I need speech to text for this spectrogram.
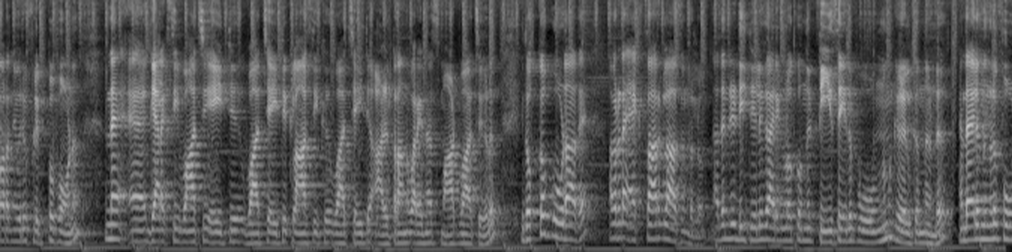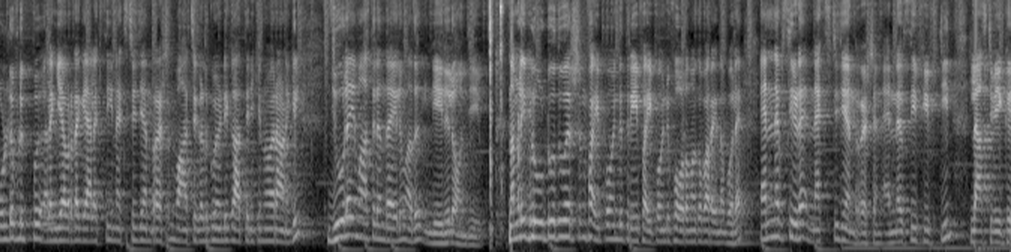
കുറഞ്ഞ ഒരു ഫ്ലിപ്പ് ഫോണ് പിന്നെ Galaxy watch eight watch eight classic watch eight ultra എന്ന് പറയുന്ന സ്മാർട്ട് വാച്ചുകൾ ഇതൊക്കെ കൂടാതെ അവരുടെ എക്സ് ആർ ഗ്ലാസ് ഉണ്ടല്ലോ. അതിന്റെ ഡീറ്റെയിൽ കാര്യങ്ങളൊക്കെ ഒന്ന് ടീസ് ചെയ്ത് പോകുമെന്നും കേൾക്കുന്നുണ്ട്. എന്തായാലും നിങ്ങൾ ഫോൾഡ് ഫ്ലിപ്പ് അല്ലെങ്കിൽ അവരുടെ ഗാലക്സി നെക്സ്റ്റ് ജനറേഷൻ വാച്ചുകൾക്ക് വേണ്ടി കാത്തിരിക്കുന്നവരാണെങ്കിൽ ജൂലൈ മാസത്തിൽ എന്തായാലും അത് ഇന്ത്യയിൽ ലോഞ്ച് ചെയ്യും. നമ്മൾ ഈ Bluetooth version five point three five point four എന്നൊക്കെ പറയുന്ന പോലെ എൻ എഫ് സിയുടെ next generation N F C fifteen last week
